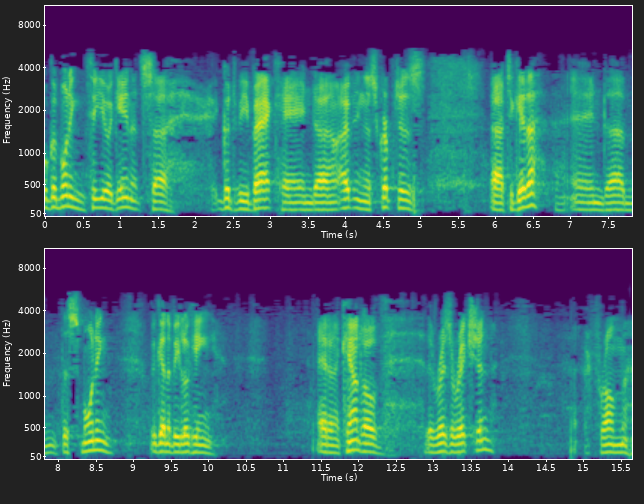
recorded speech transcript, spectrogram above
Well, good morning to you again. It's uh, good to be back and uh, opening the scriptures uh, together. And um, this morning we're going to be looking at an account of the resurrection from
